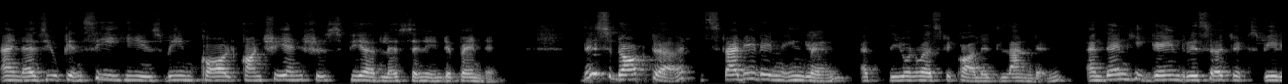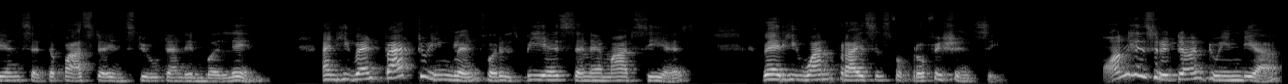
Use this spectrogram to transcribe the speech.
and as you can see, he is being called conscientious, fearless, and independent. This doctor studied in England at the University College London, and then he gained research experience at the Pasteur Institute and in Berlin. And he went back to England for his BS and MRCS where he won prizes for proficiency. On his return to India,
